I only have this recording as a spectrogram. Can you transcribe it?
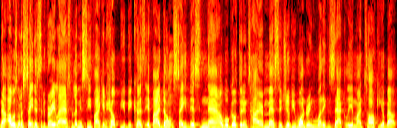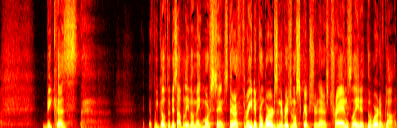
Now, I was going to say this at the very last, but let me see if I can help you because if I don't say this now, we'll go through the entire message. You'll be wondering, what exactly am I talking about? Because if we go through this, I believe it'll make more sense. There are three different words in the original scripture that has translated the word of God.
